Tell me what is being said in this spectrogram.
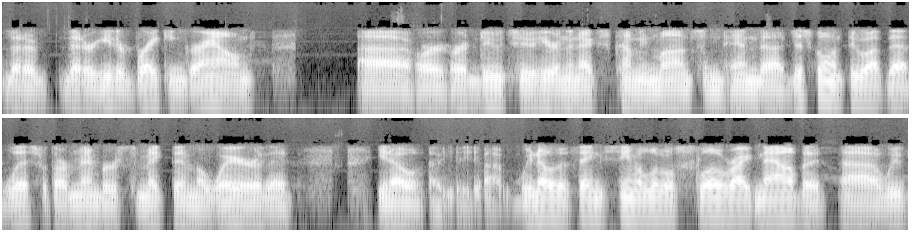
that are that are either breaking ground uh, or, or due to here in the next coming months, and and uh, just going through up that list with our members to make them aware that you know, uh, we know that things seem a little slow right now, but uh, we've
